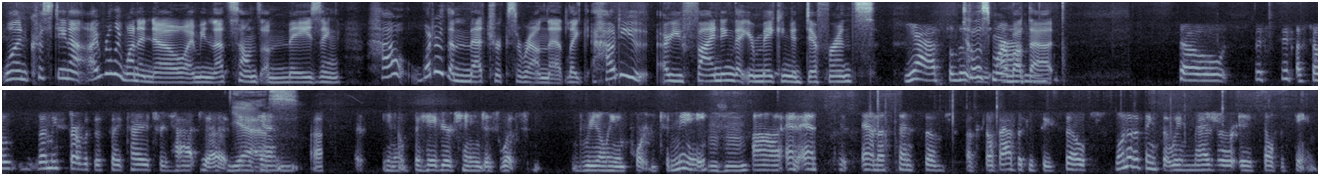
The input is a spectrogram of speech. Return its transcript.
Well, and Christina, I really want to know. I mean, that sounds amazing. How? What are the metrics around that? Like, how do you are you finding that you're making a difference? Yeah, absolutely. Tell us more about Um, that. So, so let me start with the psychiatry hat. Uh, Yes. Again, uh, you know, behavior change is what's really important to me, uh, and, and and a sense of, of self advocacy. So, one of the things that we measure is self esteem,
